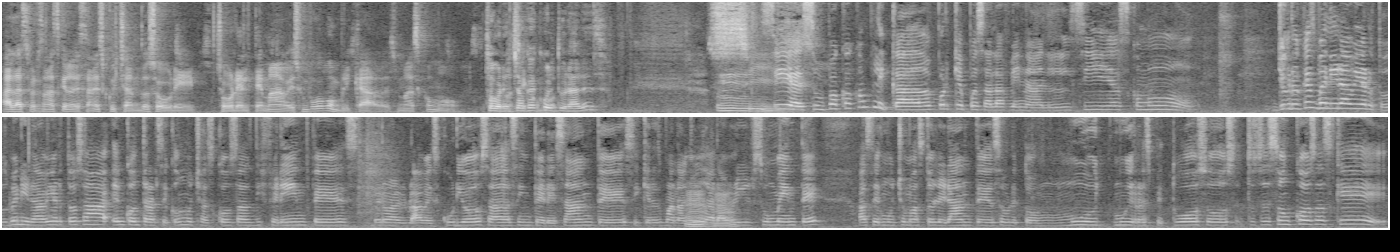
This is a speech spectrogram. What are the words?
a las personas que nos están escuchando sobre, sobre el tema es un poco complicado, es más como... ¿Sobre choques culturales? Sí. sí, es un poco complicado porque pues a la final sí es como... Yo creo que es venir abiertos, venir abiertos a encontrarse con muchas cosas diferentes, pero a la vez curiosas, interesantes, y quienes van a ayudar a abrir su mente a ser mucho más tolerantes, sobre todo muy, muy respetuosos. Entonces son cosas que,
